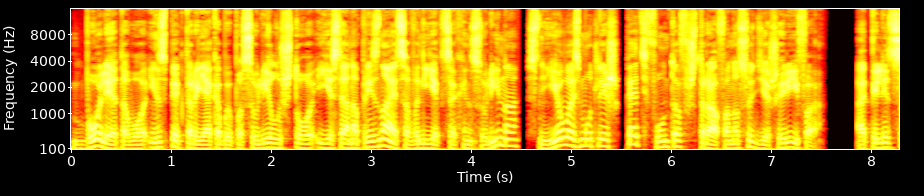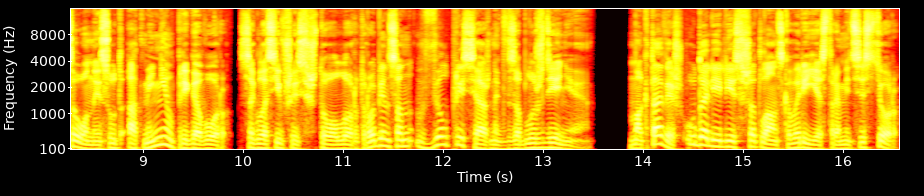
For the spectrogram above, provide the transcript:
Более того, инспектор якобы посулил, что если она признается в инъекциях инсулина, с нее возьмут лишь 5 фунтов штрафа на суде шерифа. Апелляционный суд отменил приговор, согласившись, что лорд Робинсон ввел присяжных в заблуждение. Мактавиш удалили из шотландского реестра медсестер.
